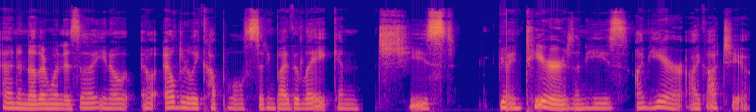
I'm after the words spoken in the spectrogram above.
And another one is a, you know, elderly couple sitting by the lake, and she's in tears, and he's, I'm here, I got you.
